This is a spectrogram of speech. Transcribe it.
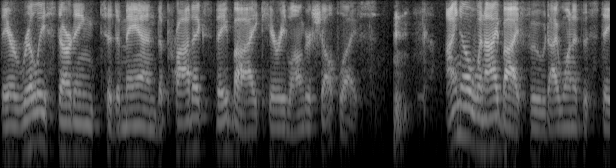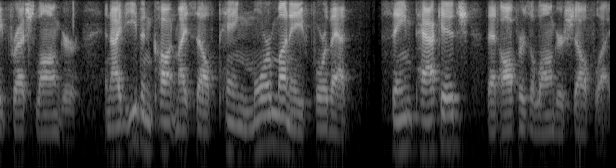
They are really starting to demand the products they buy carry longer shelf lives. I know when I buy food, I want it to stay fresh longer. And I've even caught myself paying more money for that same package that offers a longer shelf life.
